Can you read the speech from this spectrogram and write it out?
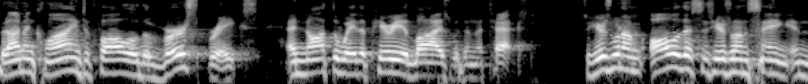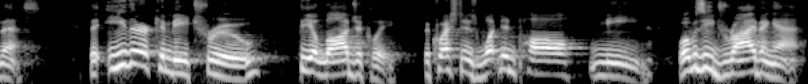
but I'm inclined to follow the verse breaks and not the way the period lies within the text. So here's what I'm, all of this is, here's what I'm saying in this. That either can be true theologically. The question is, what did Paul mean? What was he driving at?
